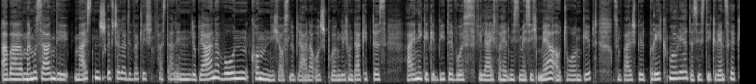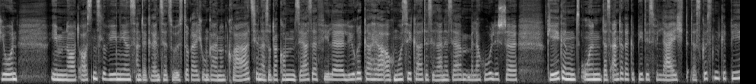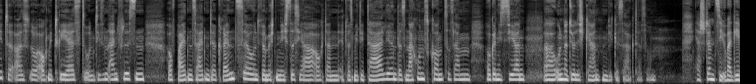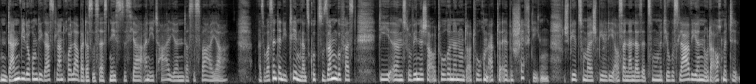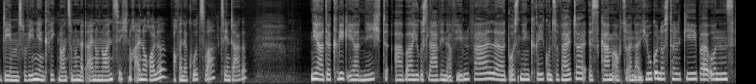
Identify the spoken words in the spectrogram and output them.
Aber man muss sagen, die meisten Schriftsteller, die wirklich eigentlich fast alle in Ljubljana wohnen, kommen nicht aus Ljubljana ursprünglich. Und da gibt es einige Gebiete, wo es vielleicht verhältnismäßig mehr Autoren gibt. Zum Beispiel Prekmorje, das ist die Grenzregion im Nordosten Sloweniens an der Grenze zu Österreich, Ungarn und Kroatien. Also da kommen sehr, sehr viele Lyriker her, auch Musiker. Das ist eine sehr melancholische Gegend. Und das andere Gebiet ist vielleicht das Küstengebiet, also auch mit Triest und diesen Einflüssen auf beiden Seiten der Grenze. Und wir möchten nächstes Jahr auch dann etwas mit Italien, das nach uns kommt, zusammen organisieren. Äh, und natürlich Kärnten, wie gesagt. Also ja, stimmt. Sie übergeben dann wiederum die Gastlandrolle, aber das ist erst nächstes Jahr an Italien. Das ist wahr, ja. Also was sind denn die Themen, ganz kurz zusammengefasst, die ähm, slowenische Autorinnen und Autoren aktuell beschäftigen? Spielt zum Beispiel die Auseinandersetzung mit Jugoslawien oder auch mit dem Slowenienkrieg 1991 noch eine Rolle, auch wenn er kurz war, zehn Tage? Ja, der Krieg eher nicht, aber Jugoslawien auf jeden Fall, äh, Bosnienkrieg und so weiter. Es kam auch zu einer Jugonostalgie bei uns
